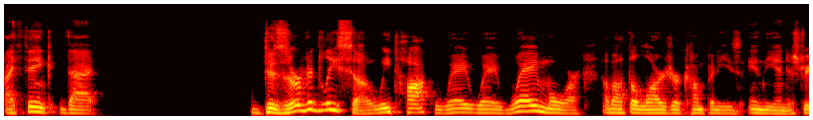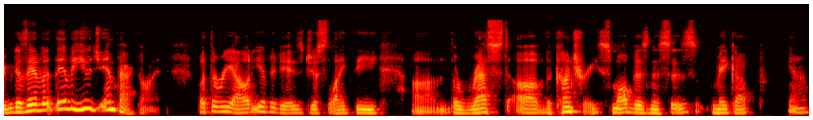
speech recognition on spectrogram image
i think that deservedly so we talk way way way more about the larger companies in the industry because they have a, they have a huge impact on it. But the reality of it is just like the um, the rest of the country small businesses make up you know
